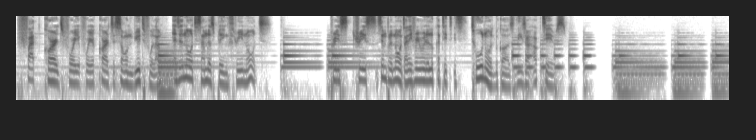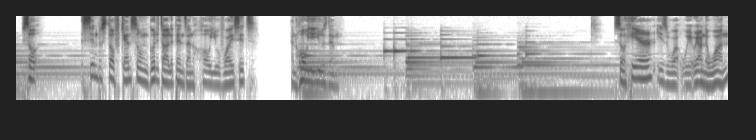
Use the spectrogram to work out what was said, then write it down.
fat chords for your, for your chord to sound beautiful. I'm, as you notice, I'm just playing three notes. Three, three simple notes, and if you really look at it, it's two notes because these are octaves. So, simple stuff can sound good. It all depends on how you voice it and how you use them. So here is what we're, we're on the one.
